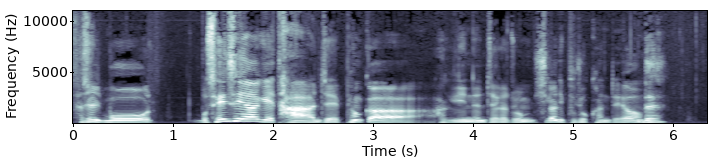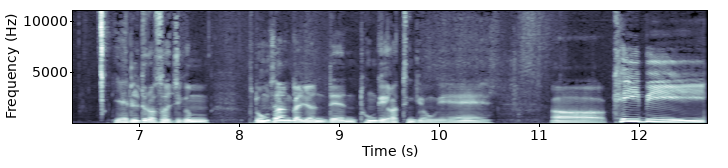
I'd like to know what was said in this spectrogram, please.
사실 뭐, 뭐 세세하게 다 이제 평가하기는 제가 좀 시간이 부족한데요. 네. 예를 들어서 지금 부동산 관련된 통계 같은 경우에 어, KB에서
